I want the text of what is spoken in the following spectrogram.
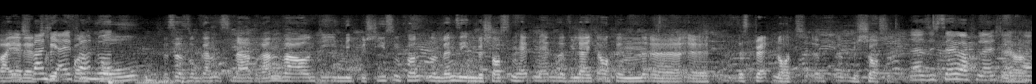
war ja der waren die Trick einfach von nur- Poe, dass er so ganz nah dran war und die ihn nicht beschießen konnten. Und wenn sie ihn beschossen hätten, hätten sie vielleicht auch den, äh, äh, das Dreadnought äh, beschossen. Ja, sich selber vielleicht einfach.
